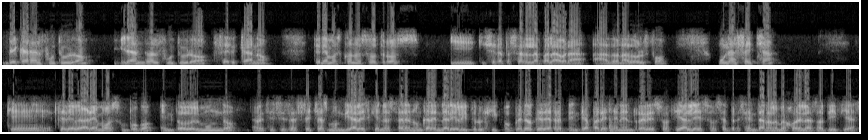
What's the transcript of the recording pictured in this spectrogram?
De cara al futuro, mirando al futuro cercano, tenemos con nosotros y quisiera pasar la palabra a don Adolfo, una fecha que celebraremos un poco en todo el mundo. A veces esas fechas mundiales que no están en un calendario litúrgico, pero que de repente aparecen en redes sociales o se presentan a lo mejor en las noticias.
